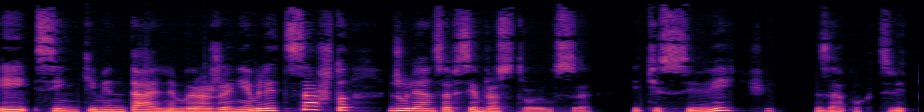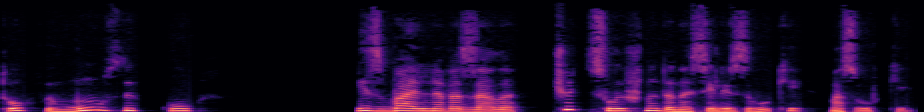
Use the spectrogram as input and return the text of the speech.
и сентиментальным выражением лица, что Джулиан совсем расстроился. Эти свечи, запах цветов и музыку. Из бального зала чуть слышно доносились звуки мазурки.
